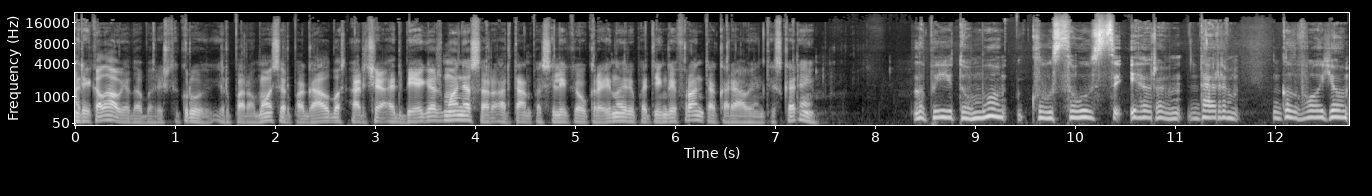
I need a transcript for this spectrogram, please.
reikalauja dabar iš tikrųjų ir paramos, ir pagalbos. Ar čia atbėgę žmonės, ar, ar ten pasilikę Ukrainoje ir ypatingai fronte kariaujantis kariai. Labai įdomu, klausausi ir dar galvoju,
